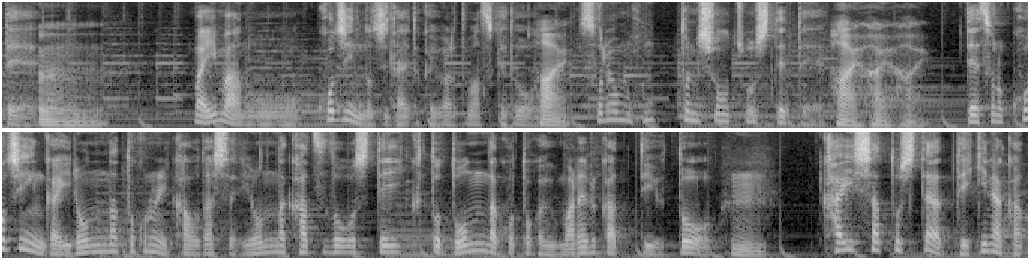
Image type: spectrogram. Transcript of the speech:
て、うん。まあ、今あの個人の時代とか言われてますけど、はい。それをもう本当に象徴しててはいはいはい。でその個人がいろんなところに顔を出したりいろんな活動をしていくとどんなことが生まれるかっていうとうん。会社としてはできなかっ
